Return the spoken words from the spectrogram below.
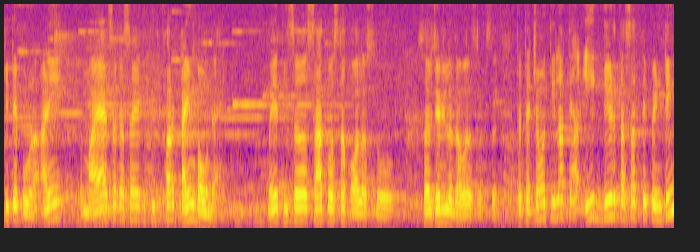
की ते पूर्ण. आणि मायाचं कसं आहे की ती फार टाईम बाउंड आहे. म्हणजे तिचं सात वाजता कॉल असतो. सर्जरीला जावं असतं. तर त्याच्यामुळे तिला त्या एक दीड तासात ते पेंटिंग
